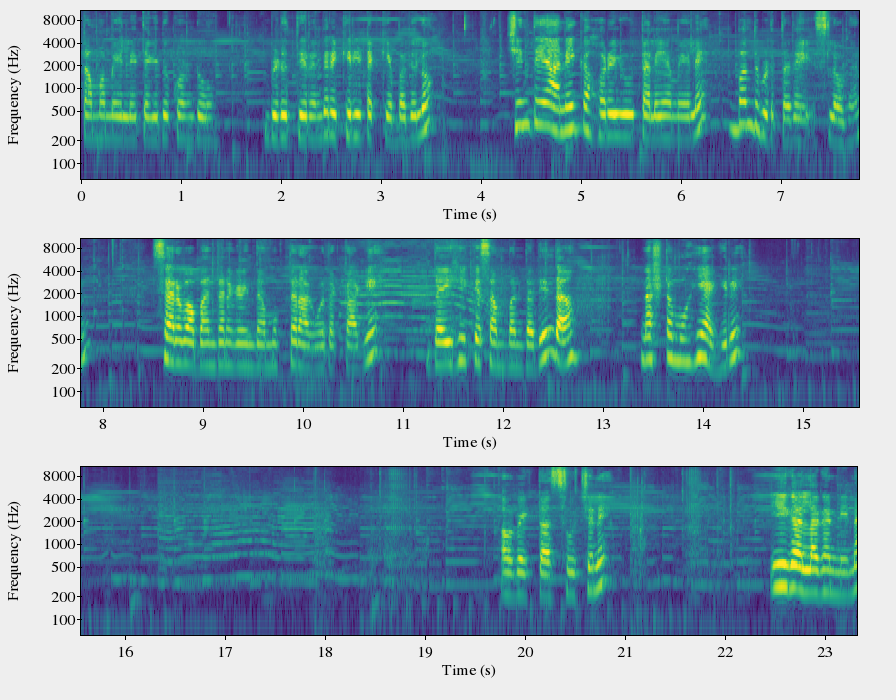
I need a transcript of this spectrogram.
ತಮ್ಮ ಮೇಲೆ ತೆಗೆದುಕೊಂಡು ಬಿಡುತ್ತೀರೆಂದರೆ ಕಿರೀಟಕ್ಕೆ ಬದಲು ಚಿಂತೆಯ ಅನೇಕ ಹೊರೆಯು ತಲೆಯ ಮೇಲೆ ಬಂದುಬಿಡುತ್ತದೆ. ಸ್ಲೋಗನ್, ಸರ್ವ ಬಂಧನಗಳಿಂದ ಮುಕ್ತರಾಗುವುದಕ್ಕಾಗಿ ದೈಹಿಕ ಸಂಬಂಧದಿಂದ ನಷ್ಟಮೋಹಿಯಾಗಿರಿ ಅವ್ಯಕ್ತ ಸೂಚನೆ. ಈಗ ಲಗನ್ನಿನ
